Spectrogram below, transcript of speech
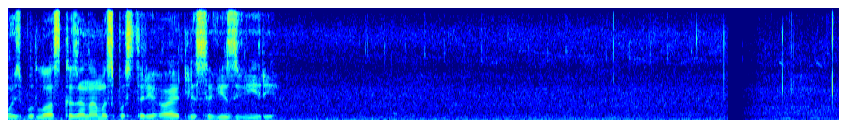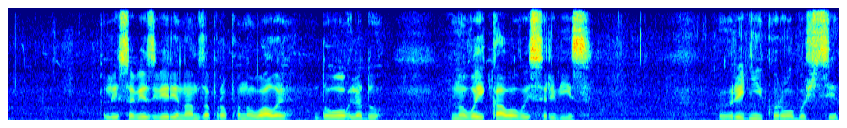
Ось, будь ласка, за нами спостерігають лісові звірі. Лісові звірі нам запропонували до огляду новий кавовий сервіс в рідній коробочці.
